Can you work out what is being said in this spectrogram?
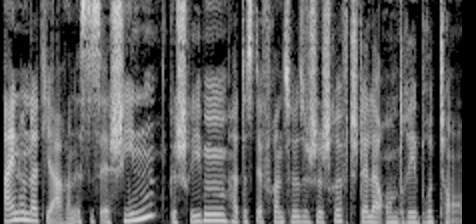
100 Jahren ist es erschienen. Geschrieben hat es der französische Schriftsteller André Breton.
